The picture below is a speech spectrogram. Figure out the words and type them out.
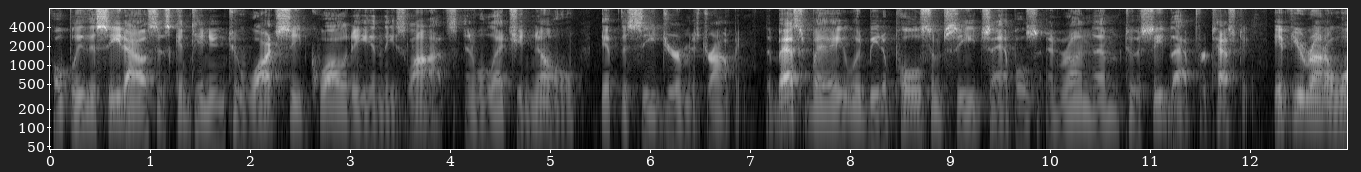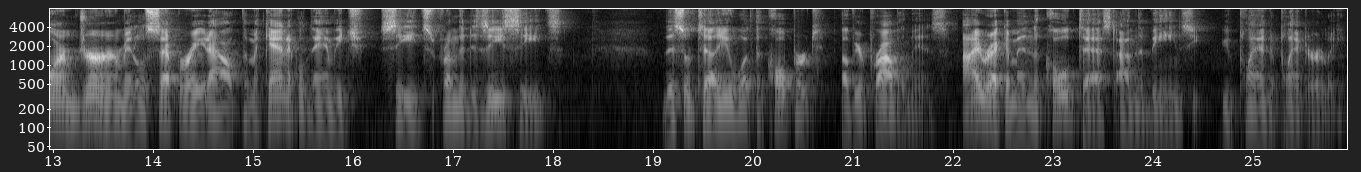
Hopefully, the seed house is continuing to watch seed quality in these lots and will let you know if the seed germ is dropping. The best way would be to pull some seed samples and run them to a seed lab for testing. If you run a warm germ, it'll separate out the mechanical damage seeds from the disease seeds. This will tell you what the culprit of your problem is. I recommend the cold test on the beans you plan to plant early.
